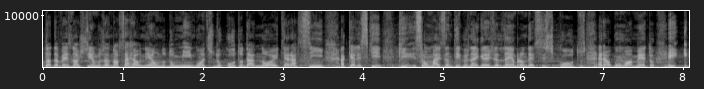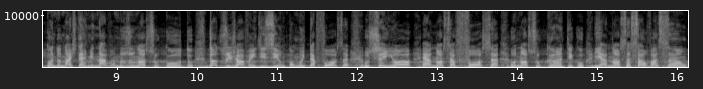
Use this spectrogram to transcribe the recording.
Toda vez nós tínhamos a nossa reunião no domingo, antes do culto da noite, era assim. Aqueles que, que são mais antigos na igreja lembram desses cultos. Era algum momento, e, e quando nós terminávamos o nosso culto, todos os jovens diziam com muita força: O Senhor é a nossa força, o nosso cântico e a nossa salvação.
